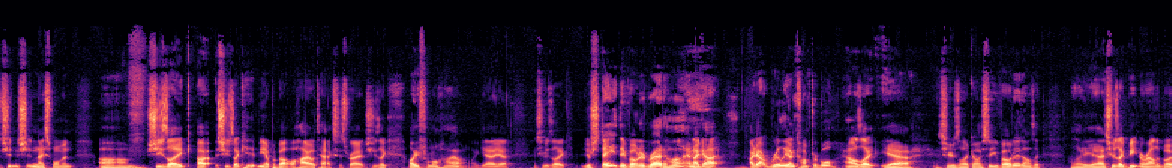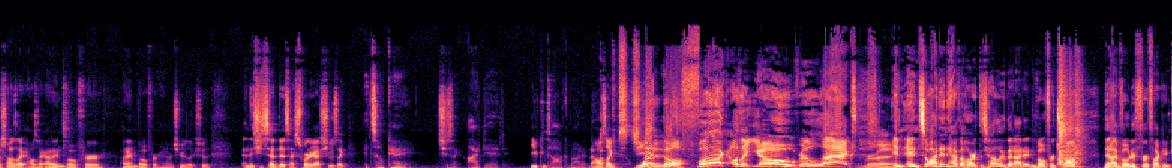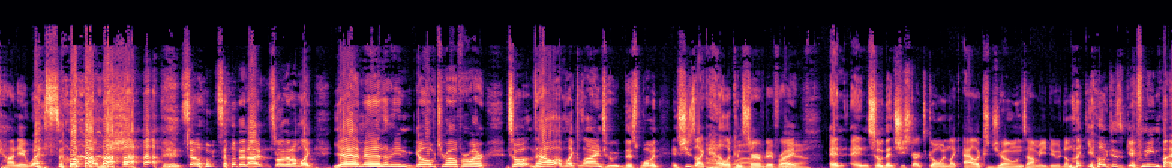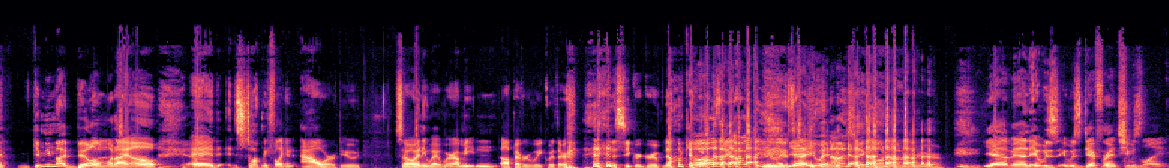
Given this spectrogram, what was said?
she, she's a nice woman. Um, she's like, uh, she's like, hit me up about Ohio taxes, right? She's like, oh, you're from Ohio. I'm like, yeah, yeah. And she was like, your state, they voted red, huh? And I got, I got really uncomfortable. And I was like, yeah. And she was like, oh, so you voted? And I was like, I was like, yeah. And she was like beating around the bush. And I was like, I was like, I didn't vote for, I didn't vote for him. And she was like, she was, and then she said this. I swear to God, she was like, it's okay. She's like, I did. You can talk about it. And I was like, Jesus. what the fuck? I was like, yo, relax. Bruh. And and so I didn't have the heart to tell her that I didn't vote for Trump. That I voted for fucking Kanye West. So, oh, so so then I so then I'm like, yeah, man. I mean, go Trump or whatever. So now I'm like lying to this woman, and she's like Oh, hella wow. conservative, right? Yeah. And and so then she starts going like Alex Jones on me, dude. I'm like, yo, just give me my give me my bill on what I owe. Yeah. And it's talked me for like an hour, dude. So anyway, where I'm meeting up every week with her in a secret group. No, I'm kidding. Oh, I was like, oh, like Yeah, yeah, QAnon yeah. shit going on over here. yeah, man, it was it was different. She was like,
